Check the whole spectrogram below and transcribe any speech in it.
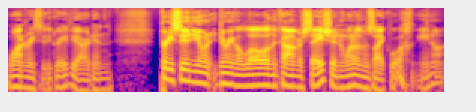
wandering through the graveyard, and pretty soon, you know, during a lull in the conversation, one of them was like, "Well, you know,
